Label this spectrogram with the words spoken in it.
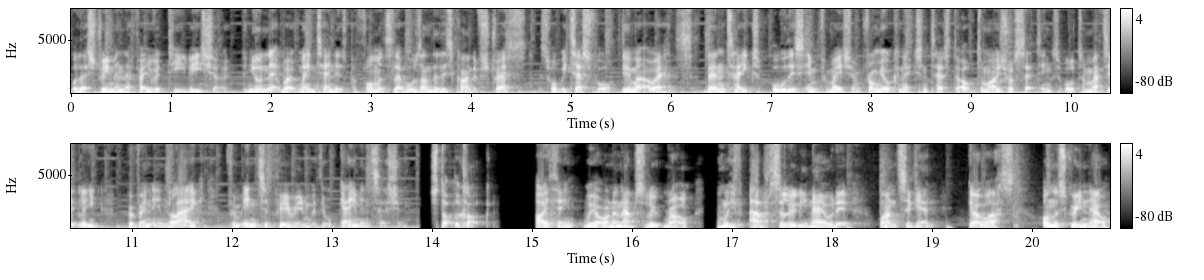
or they're streaming their favorite TV show. Can your network maintain its performance levels under this kind of stress? That's what we test for. Duma OS then takes all this information from your connection test to optimize your settings automatically, preventing lag from interfering with your gaming session. Stop the clock. I think we are on an absolute roll and we've absolutely nailed it once again. Go us. On the screen now,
